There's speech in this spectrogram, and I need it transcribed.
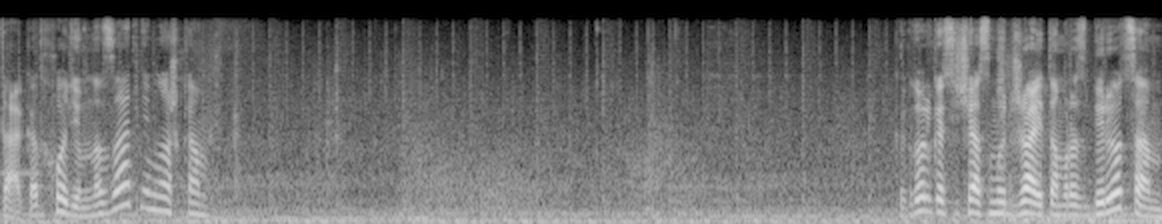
Так, отходим назад немножко. Как только сейчас мы Джай там разберется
